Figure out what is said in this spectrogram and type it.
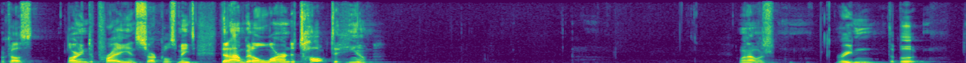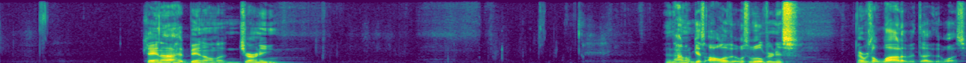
Because Learning to pray in circles means that I'm going to learn to talk to Him. when I was reading the book, Kay and I had been on a journey. And I don't guess all of it was wilderness. There was a lot of it, though, that was.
